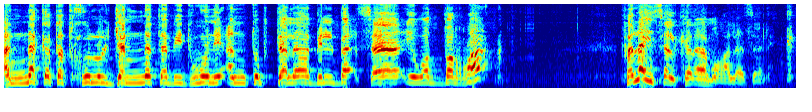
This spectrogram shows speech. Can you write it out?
أنك تدخل الجنة بدون أن تبتلى بالبأساء والضراء فليس الكلام على ذلك.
